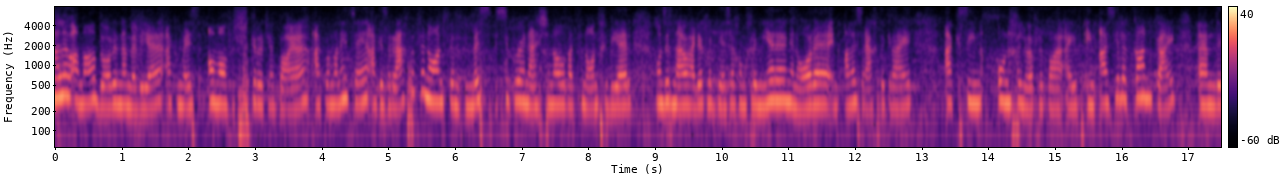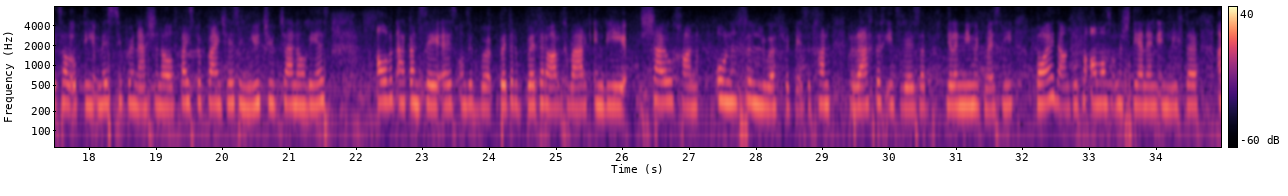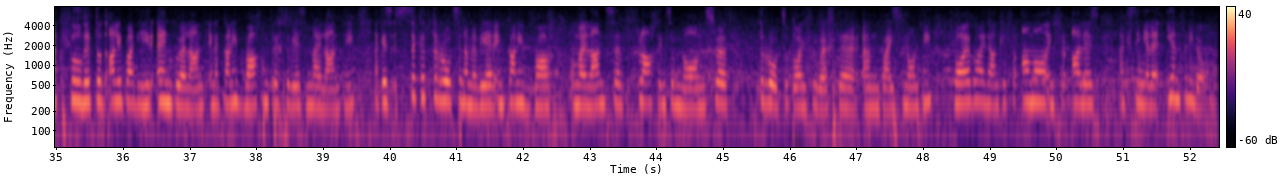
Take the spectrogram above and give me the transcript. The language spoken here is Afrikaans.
Hallo almal daar in Namibië. Ek mis almal verskriklik baie. Ek wil maar net sê ek is reg vir vanaand vir Miss Supranational wat vanaand gebeur. Ons is nou heidaglik besig om gremering en hare en alles reg te kry. Ek sien ongelooflik baie uit en as jy kan kyk, ehm um, dit sal op die Miss Supranational Facebook page wees en YouTube channel wees al wat ek kan sê is ons het bitter bitter hard gewerk en die show gaan ongelooflik wees. Dit gaan regtig iets wees wat julle nie moet mis nie. Baie dankie vir almal se ondersteuning en liefde. Ek voel dit tot al die pad hier in Boland en ek kan nie wag om terug te wees in my land nie. Ek is sulke trots in my weer en kan nie wag om my land se vlag en se naam so trots op daai verhoogde um wys vanaand nie. Baie baie dankie vir almal en vir alles. Ek sien julle een van die dae.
